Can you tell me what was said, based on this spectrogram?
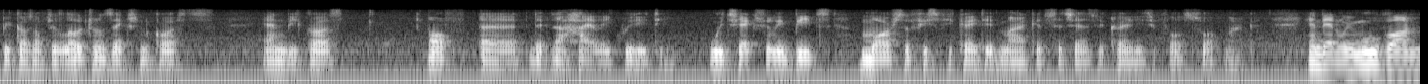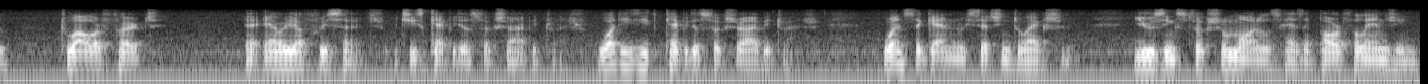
because of the low transaction costs and because of uh, the, the, high liquidity, which actually beats more sophisticated markets such as the credit default swap market. And then we move on to our third uh, area of research, which is capital structure arbitrage. What is it, capital structure arbitrage? Once again, research into action, using structural models as a powerful engine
